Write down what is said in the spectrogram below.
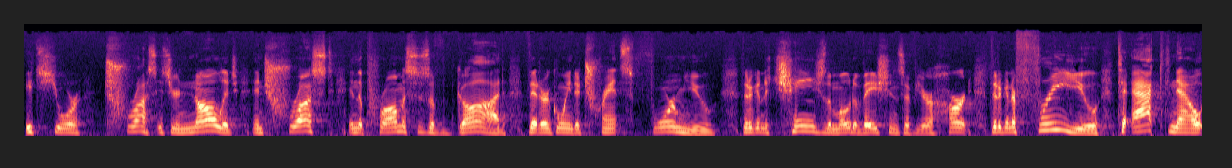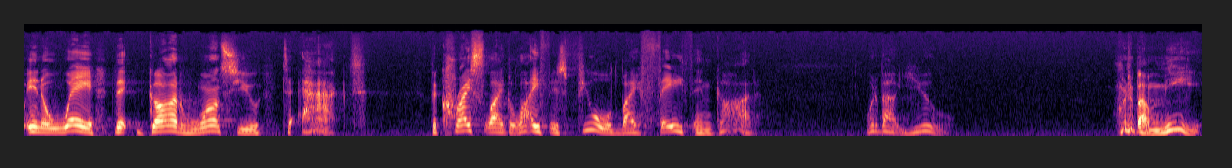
it's your trust, it's your knowledge and trust in the promises of God that are going to transform you, that are going to change the motivations of your heart, that are going to free you to act now in a way that God wants you to act. The Christ like life is fueled by faith in God. What about you? What about me?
